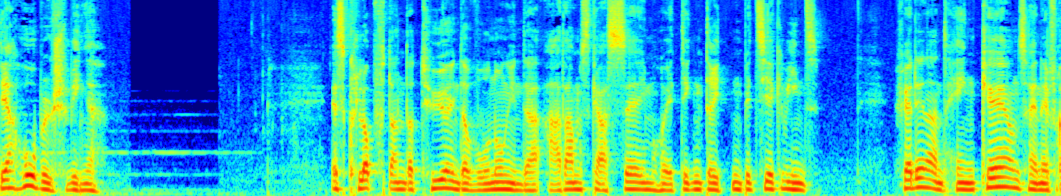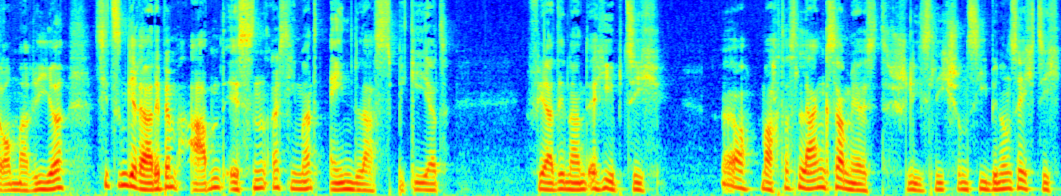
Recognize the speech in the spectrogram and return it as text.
Der Hobelschwinger. Es klopft an der Tür in der Wohnung in der Adamsgasse im heutigen dritten Bezirk Wiens. Ferdinand Henke und seine Frau Maria sitzen gerade beim Abendessen, als jemand Einlass begehrt. Ferdinand erhebt sich. Ja, macht das langsam, er ist schließlich schon 67.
